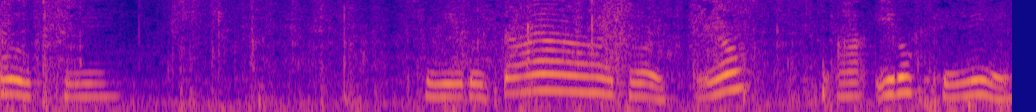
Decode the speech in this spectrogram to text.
어, 이렇게 종이로 쌓아져 있고요. 아, 이렇게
